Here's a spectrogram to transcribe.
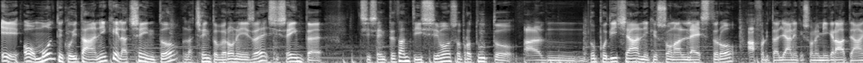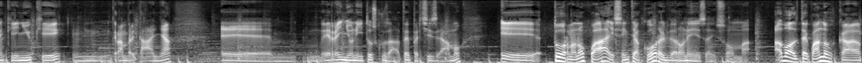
e ho molti coetanei che l'accento, l'accento veronese si sente si sente tantissimo, soprattutto a, dopo dieci anni che sono all'estero, afro-italiani che sono emigrati anche in UK, in Gran Bretagna, e, il Regno Unito, scusate, precisiamo, e tornano qua e senti ancora il veronese, insomma. A volte quando ca-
